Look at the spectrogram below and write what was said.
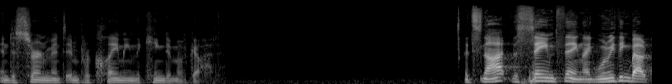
and discernment in proclaiming the kingdom of God. It's not the same thing. Like when we think about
